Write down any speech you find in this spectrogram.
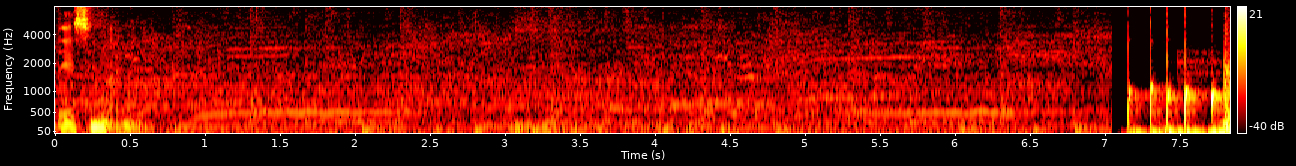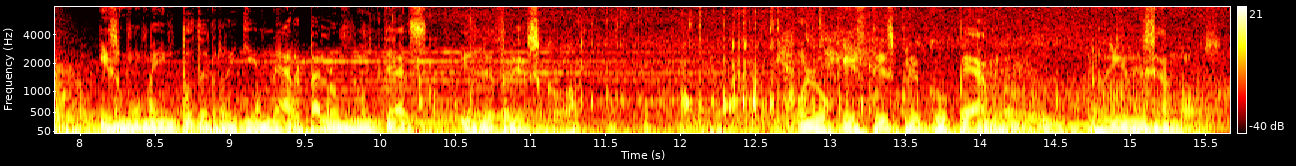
de Semana. Es momento de rellenar palomitas y refresco. O lo que estés preocupando. Regresamos.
